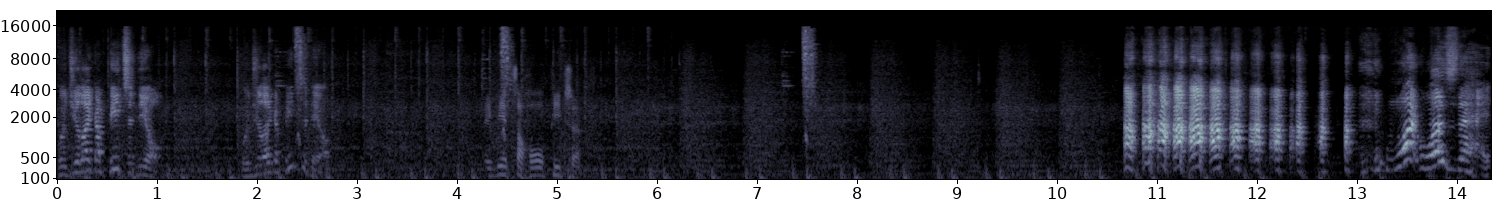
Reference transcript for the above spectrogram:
Would you like a pizza deal? Would you like a pizza deal? Maybe it's a whole pizza. What that?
